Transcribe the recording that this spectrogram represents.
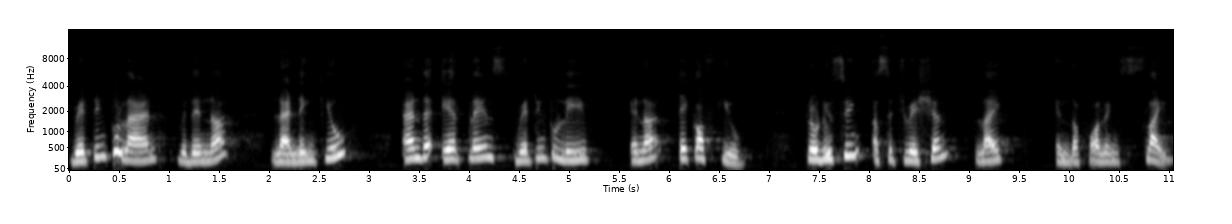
waiting to land within a landing queue and the airplanes waiting to leave in a takeoff queue, producing a situation like in the following slide.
